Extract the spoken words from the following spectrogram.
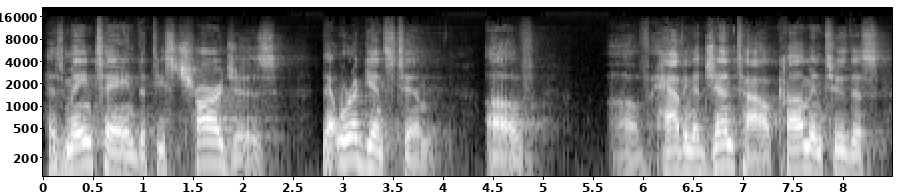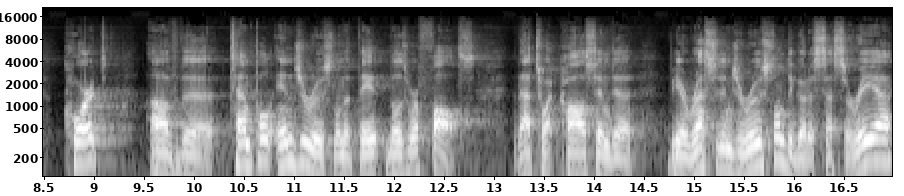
has maintained that these charges that were against him of, of having a Gentile come into this court of the temple in Jerusalem, that they, those were false. That's what caused him to be arrested in Jerusalem, to go to Caesarea,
